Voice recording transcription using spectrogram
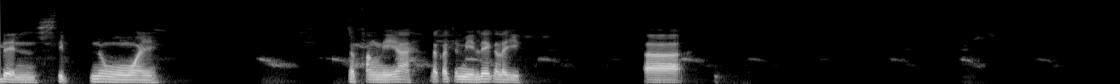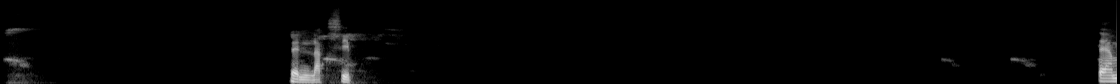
เด่นสิบหน่วย แล้วฝั่งนี้อะ แล้วก็จะมีเลขอะไรอีก อ่าเด่นหลักสิบ แต้ม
